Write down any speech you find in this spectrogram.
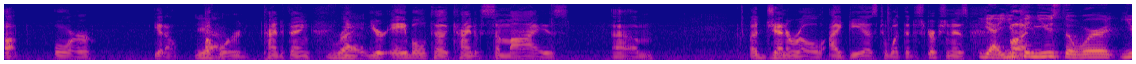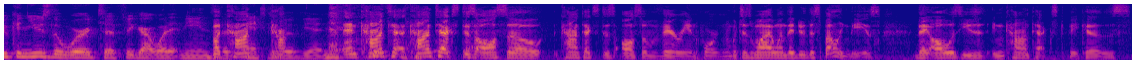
up or you know Yeah. upward kind of thing Right. you're able to kind of surmise um, a general idea as to what the description is Yeah, you but- can use the word. You can use the word to figure out what it means. But But, con- antediluvian. and context context is also context is also very important, which is why when they do the spelling bees, they always use it in context because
